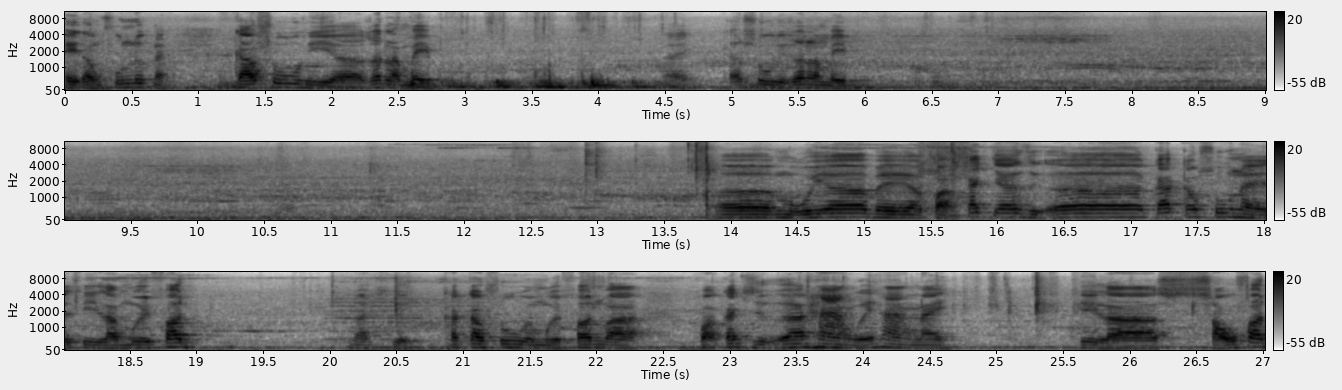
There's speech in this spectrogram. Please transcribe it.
Hệ thống phun nước này. Cao su thì rất là mềm. Đấy, cao su thì rất là mềm. Ờ, uh, mối ờ, về khoảng cách ờ, giữa các cao su này thì là 10 phân. Đây, giữa các cao su là 10 phân và khoảng cách giữa hàng với hàng này thì là 6 phân.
